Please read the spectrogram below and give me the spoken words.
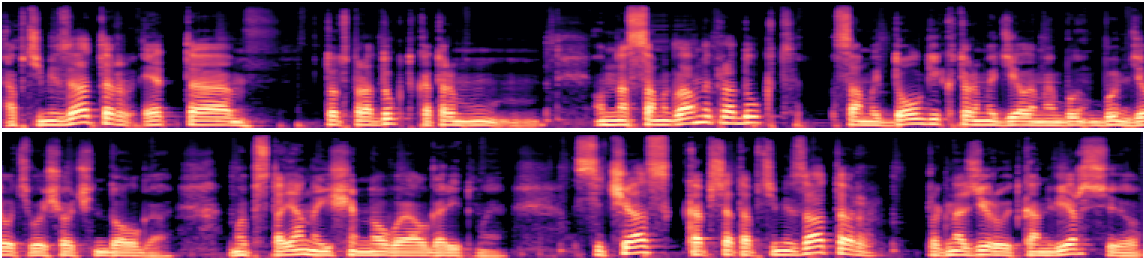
Оптимизатор — это тот продукт, которым... Он у нас самый главный продукт, самый долгий, который мы делаем, и будем делать его еще очень долго. Мы постоянно ищем новые алгоритмы. Сейчас К50 оптимизатор прогнозирует конверсию,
